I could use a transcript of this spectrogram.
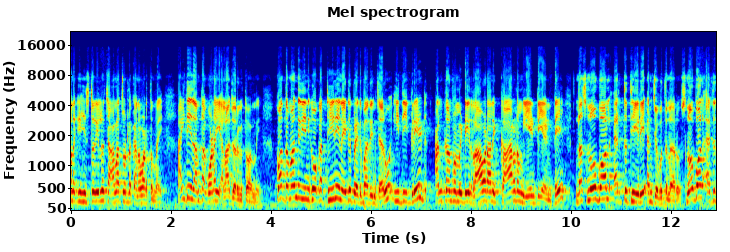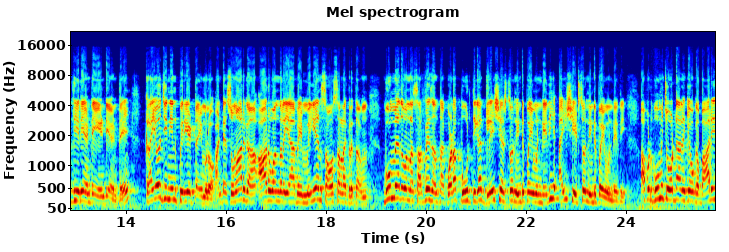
మనకి హిస్టరీలో చాలా చోట్ల కనబడుతున్నాయి. అయితే ఇదంతా కూడా ఎలా జరుగుతోంది? కొంతమంది దీనికి ఒక థీరీని అయితే ప్రతిపాదించారు. ఇది గ్రేట్ కన్ఫర్మిటీ రావడానికి కారణం ఏంటి అంటే ద స్నోబాల్ ఎర్త్ థియరీ అని చెబుతున్నారు. స్నోబాల్ ఎర్త్ థియరీ అంటే ఏంటి అంటే క్రయోజీనియన్ పీరియడ్ టైంలో అంటే సుమారుగా ఆరు వందల యాభై మిలియన్ సంవత్సరాల క్రితం భూమి మీద ఉన్న సర్ఫేస్ అంతా కూడా పూర్తిగా గ్లేషియర్స్తో నిండిపోయి ఉండేది ఐస్ షీట్స్తో నిండిపోయి ఉండేది. అప్పుడు భూమి చూడడానికి ఒక భారీ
